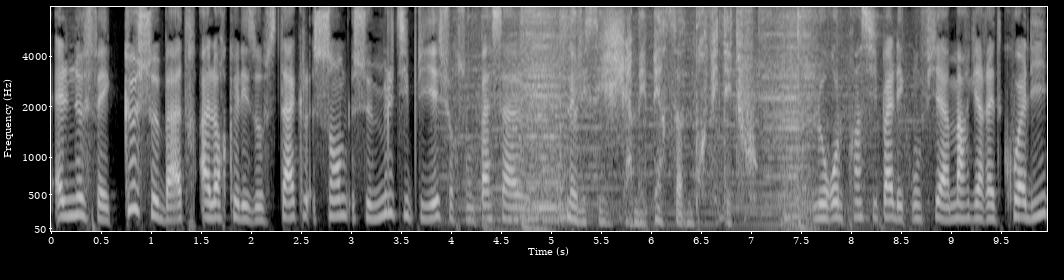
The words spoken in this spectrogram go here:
Elle ne fait que se battre alors que les obstacles semblent se multiplier sur son passage. Ne laissez jamais personne profiter de vous. Le rôle principal est confié à Margaret Qualley,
